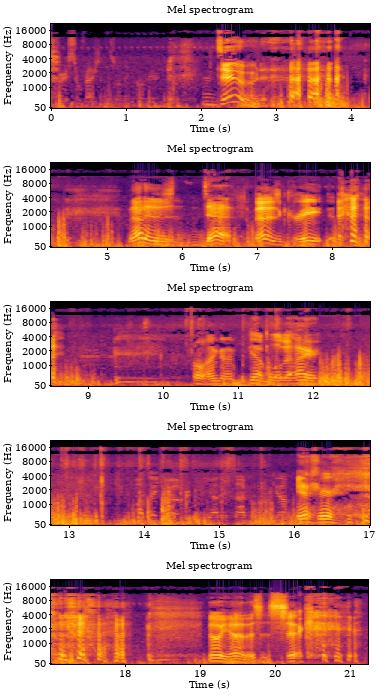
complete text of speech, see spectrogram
first impressions when they come here. Dude. that is death. That is great. oh, I'm gonna get up a little bit higher. I'll take you over to the other side before we go. Yeah, sure. No, yeah, this is sick.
